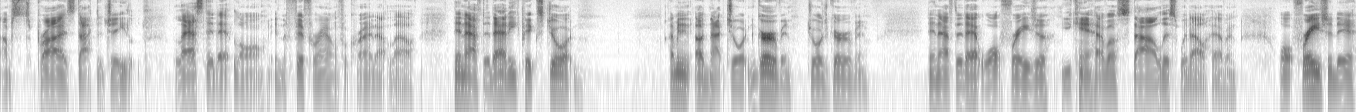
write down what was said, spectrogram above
I'm surprised Dr. J lasted that long in the fifth round for crying out loud. Then after that, he picks Jordan. I mean, uh, not Jordan, Gervin, George Gervin. Then after that, Walt Frazier. You can't have a style list without having Walt Frazier there.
